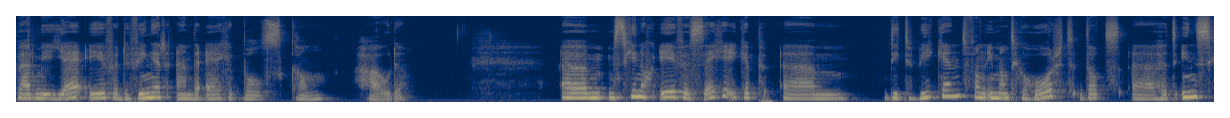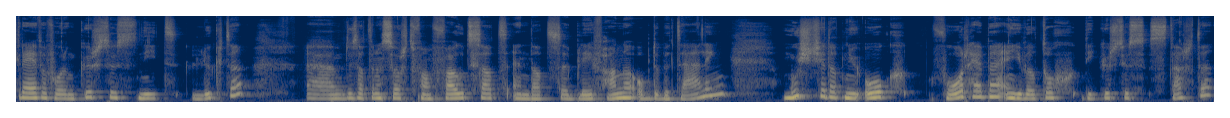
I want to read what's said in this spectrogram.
waarmee jij even de vinger aan de eigen pols kan houden. Um, misschien nog even zeggen, ik heb dit weekend van iemand gehoord dat uh, het inschrijven voor een cursus niet lukte. Um, dus dat er een soort van fout zat en dat ze bleef hangen op de betaling. Moest je dat nu ook voor hebben en je wilt toch die cursus starten,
